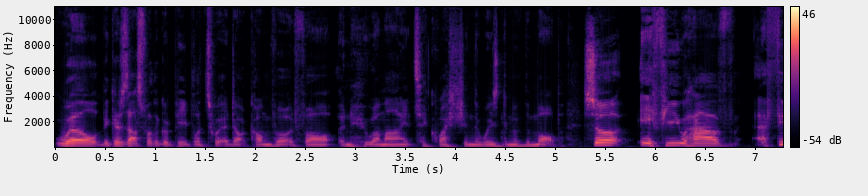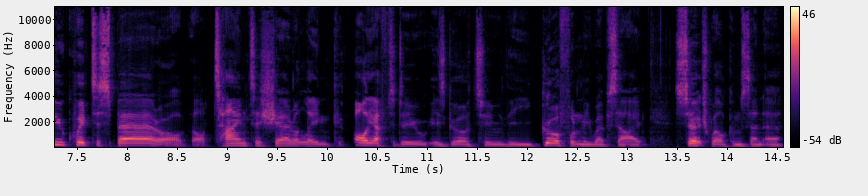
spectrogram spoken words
Well, because that's what the good people at twitter.com voted for, and who am I to question the wisdom of the mob? So, if you have a few quid to spare or, or time to share a link, all you have to do is go to the GoFundMe website, search Welcome Centre,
